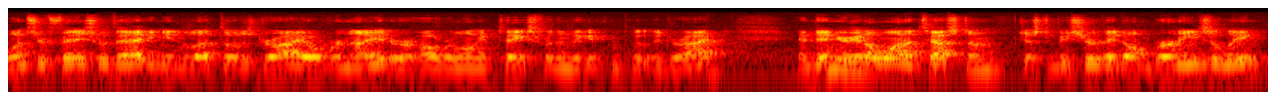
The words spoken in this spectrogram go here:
Once you're finished with that, you need to let those dry overnight or however long it takes for them to get completely dry. And then you're going to want to test them just to be sure they don't burn easily.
